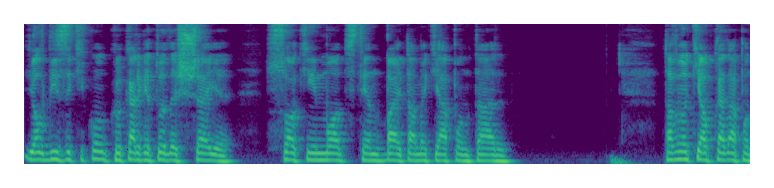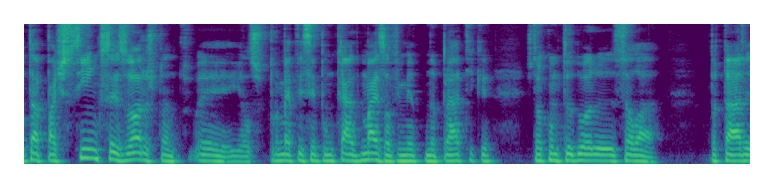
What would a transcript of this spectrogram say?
ele diz aqui com, com a carga toda cheia, só que em modo stand-by está-me aqui a apontar. Estavam aqui ao bocado a apontar para as 5, 6 horas, portanto, é, eles prometem sempre um bocado mais, obviamente, na prática. Isto é um computador, eh, sei lá, para estar eh,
